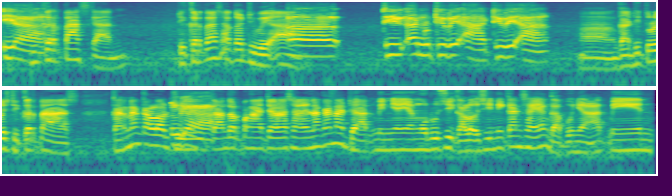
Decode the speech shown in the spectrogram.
di iya kertas kan? Di kertas atau di WA? Eh, di anu di WA di WA Nah, nggak ditulis di kertas. Karena kalau di Enggak. kantor pengacara sana kan ada adminnya yang ngurusi. Kalau sini kan saya nggak punya admin.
